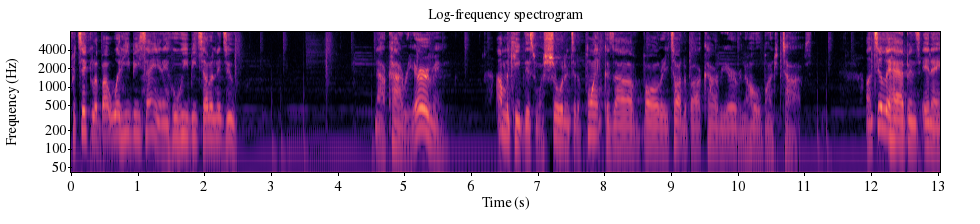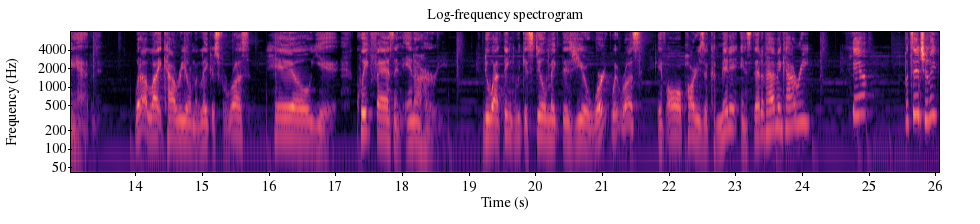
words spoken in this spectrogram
particular about what he be saying and who he be telling it to. Now, Kyrie Irving, I'm gonna keep this one short and to the point because I've already talked about Kyrie Irving a whole bunch of times. Until it happens, it ain't happening. Would I like Kyrie on the Lakers for us? Hell yeah. Quick, fast, and in a hurry. Do I think we could still make this year work with Russ if all parties are committed instead of having Kyrie? Yeah, potentially.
